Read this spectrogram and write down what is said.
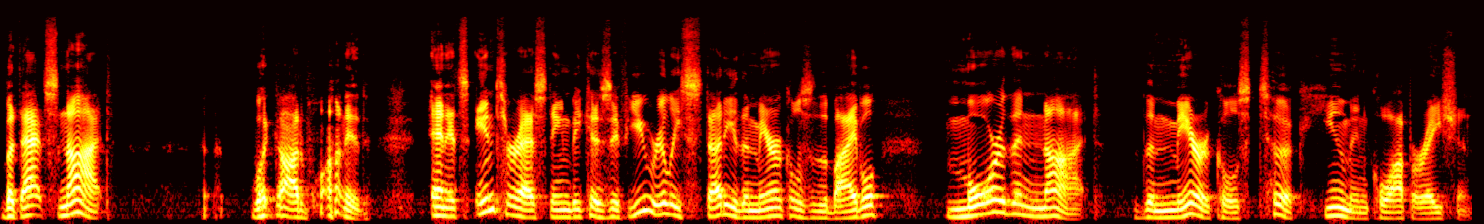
but that's not what God wanted. And it's interesting because if you really study the miracles of the Bible, more than not, the miracles took human cooperation.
